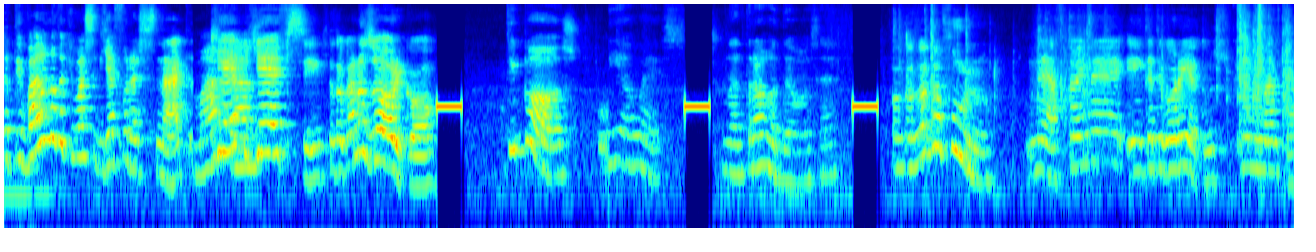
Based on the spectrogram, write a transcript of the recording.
Θα τη βάλω να δοκιμάσει διάφορα σνακ Μάρκα. και γεύση. Θα το κάνω ζόρικο. Τι πώς; EOS. Να τρώγονται όμως, ε. Ο κακά καφούρνου. Ναι, αυτό είναι η κατηγορία τους. Ποια είναι η μάρκα;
